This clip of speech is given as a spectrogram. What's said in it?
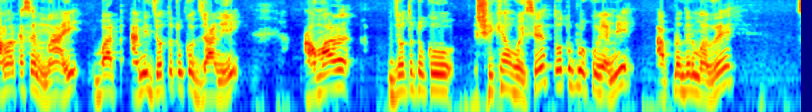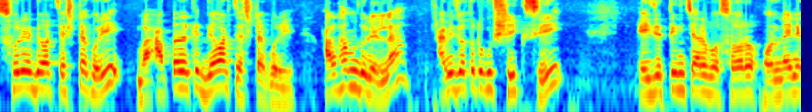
আমার কাছে নাই বাট আমি যতটুকু জানি, আমার যতটুকু শেখা হয়েছে, ততটুকুই আমি আপনাদের মাঝে ছড়িয়ে দেওয়ার চেষ্টা করি বা আপনাদেরকে দেওয়ার চেষ্টা করি। আলহামদুলিল্লাহ, আমি যতটুকু শিখছি, এই যে তিন চার বছর অনলাইনে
